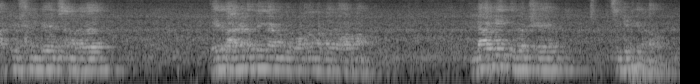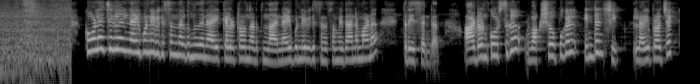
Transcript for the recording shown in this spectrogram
ആർട്ടിഫിഷ്യൽ ഇന്റലിജൻസ് എന്നുള്ളത് ഏത് കാലഘട്ടത്തിലേക്കാണ് നമ്മൾ പോകണമെന്നുള്ള ഓർമ്മ എല്ലാവരെയും ഒരുപക്ഷെ ചിന്തിപ്പിക്കുന്നുണ്ടാവും. കോളേജുകളിൽ നൈപുണ്യ വികസനം നൽകുന്നതിനായി കലക്ടർ നടത്തുന്ന നൈപുണ്യ വികസന സംവിധാനമാണ് ത്രീ സെന്റർ. ആഡ് ഓൺ കോഴ്സുകൾ വർക്ക്ഷോപ്പുകൾ ഇന്റേൺഷിപ്പ് ലൈവ് പ്രോജക്ട്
